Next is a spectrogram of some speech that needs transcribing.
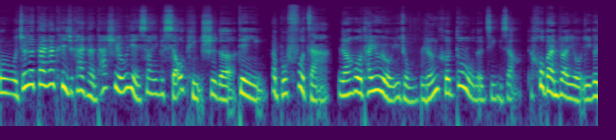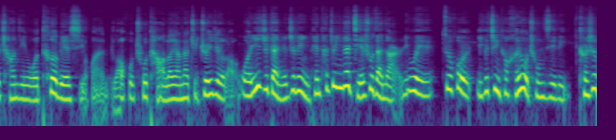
我我觉得大家可以去看看，它是有点像一个小品式的电影，它不复杂，然后它又有一种人和动物的景象。后半段有一个场景我特别喜欢，老虎出逃了，让他去追这个老虎。我一直感觉这个影片它就应该结束在那儿，因为最后一个镜头很有冲击力。可是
